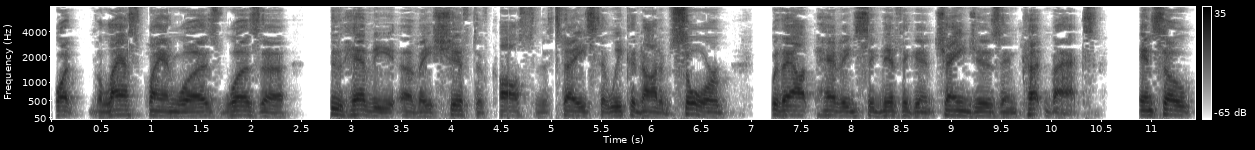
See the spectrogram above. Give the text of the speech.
what the last plan was, was a too heavy of a shift of cost to the states that we could not absorb without having significant changes and cutbacks. And so,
